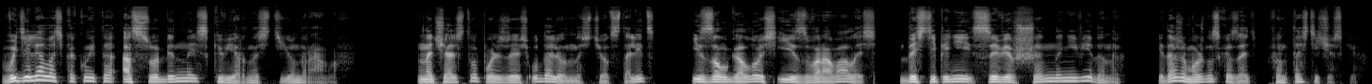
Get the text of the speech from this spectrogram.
выделялась какой-то особенной скверностью нравов. Начальство, пользуясь удаленностью от столиц, и залгалось и изворовалось до степеней совершенно невиданных и даже, можно сказать, фантастических.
